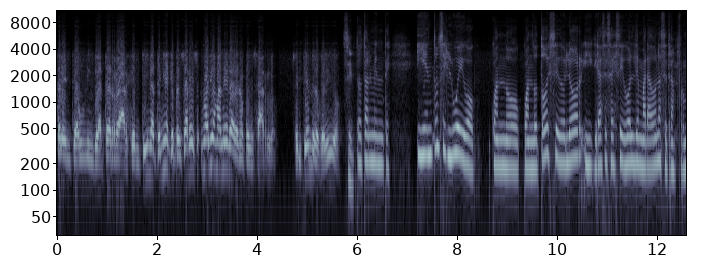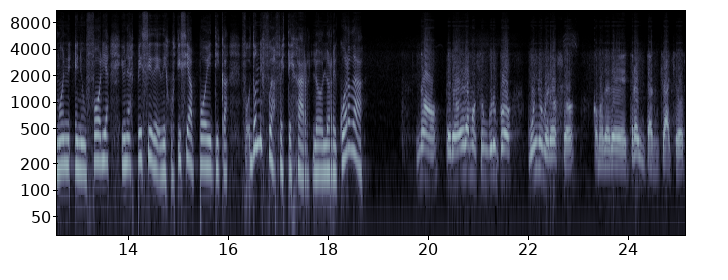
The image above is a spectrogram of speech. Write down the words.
frente a una Inglaterra argentina tenía que pensar eso, no había manera de no pensarlo. ¿Se entiende lo que digo? Sí, totalmente. Y entonces luego, cuando, cuando todo ese dolor y gracias a ese gol de Maradona se transformó en, euforia y una especie de, justicia poética, ¿dónde fue a festejar? ¿Lo, ¿Lo recuerda? No, pero éramos un grupo muy numeroso, como de 30 muchachos.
